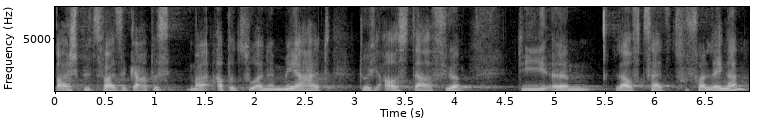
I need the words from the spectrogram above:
Beispielsweise gab es mal ab und zu eine Mehrheit durchaus dafür, die ähm, Laufzeit zu verlängern.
